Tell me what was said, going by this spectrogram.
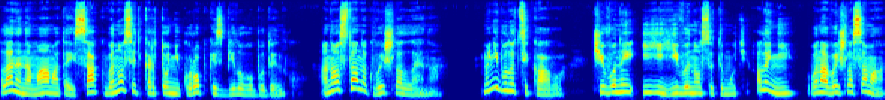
Ленина мама та Ісак виносять картонні коробки з білого будинку. А наостанок вийшла Лена. Мені було цікаво, чи вони і її виноситимуть, але ні, вона вийшла сама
